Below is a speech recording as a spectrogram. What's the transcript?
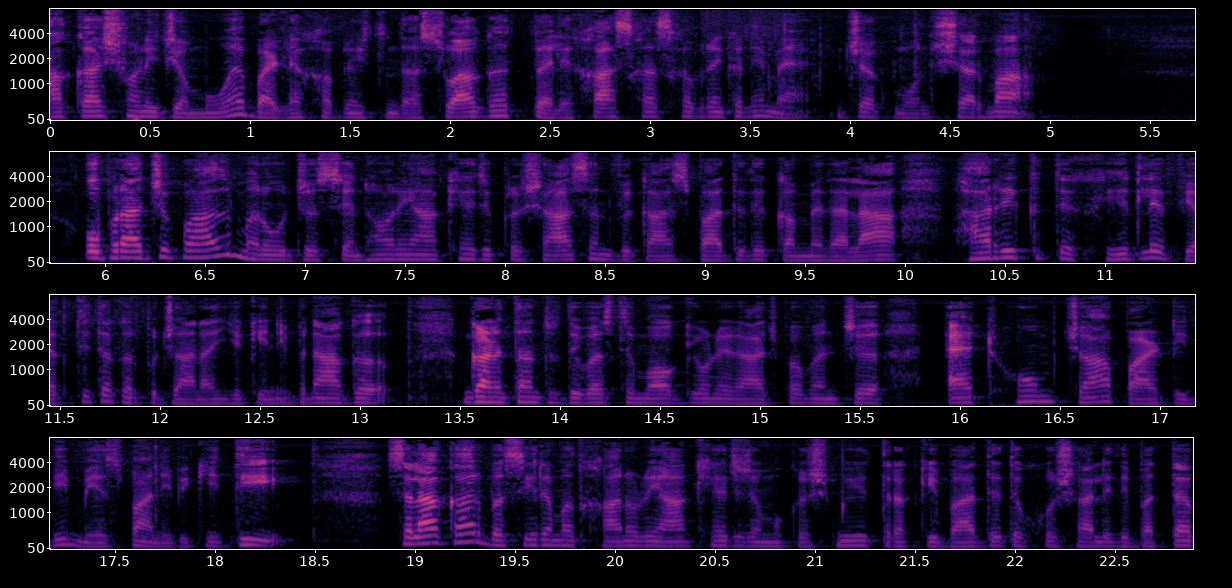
आकाशवाणी जम्मू ऐ बडलै खबरें च तुंदा स्वागत। पैहले खास खास खबरें कन्नै मैं जगमोहन शर्मा। उपराज्यपाल मनोज सिन्हा होरें आखेआ जे प्रशासन विकास बाद्दे दे कम्में दा लाह हर इक ते खीरले व्यक्ति तगर पुजाना यकीनी बनाग गणतंत्र दिवस दे मौके उनें राजभवन च एट होम चाह पार्टी दी मेजबानी बी कीती सलाहकार बसीर अहमद खान होरें आखेआ जे जम्मू कश्मीर तरक्की बाद्दे ते खुशहाली दी बत्तै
